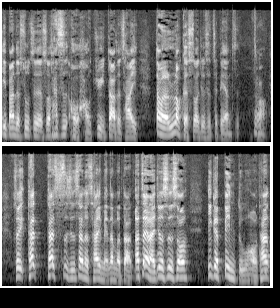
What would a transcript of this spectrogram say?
一般的数字的时候，它是哦好巨大的差异，到了 log 的时候就是这个样子哦，所以它它事实上的差异没那么大啊。再来就是说，一个病毒哦，它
